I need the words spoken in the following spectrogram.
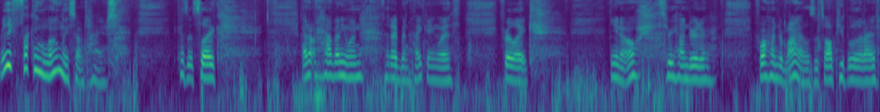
really fucking lonely sometimes because it's like I don't have anyone that I've been hiking with for like, you know, 300 or 400 miles. It's all people that I've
